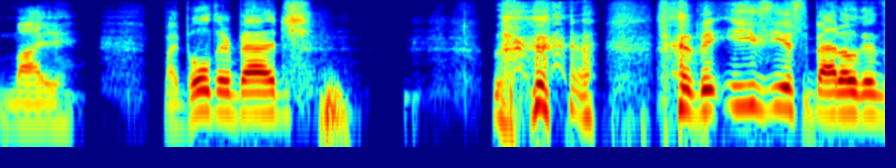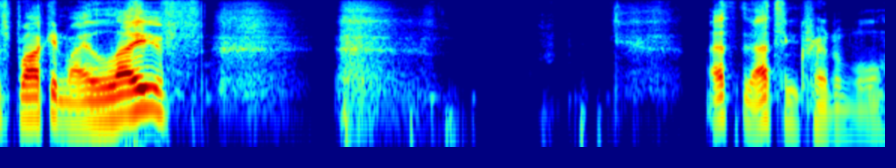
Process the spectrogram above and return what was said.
my my Boulder badge, the easiest battle against Brock in my life. That's that's incredible.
